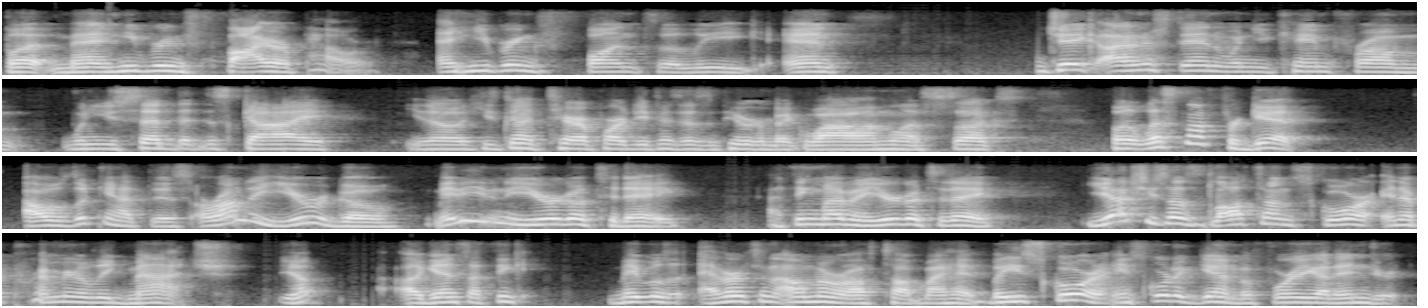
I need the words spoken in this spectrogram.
But man, he brings firepower and he brings fun to the league. And Jake, I understand when you came from when you said that this guy, you know, he's gonna tear apart defenses and people are gonna be like, "Wow, MLS sucks." But let's not forget, I was looking at this around a year ago, maybe even a year ago today. I think it might have been a year ago today. You actually saw Zlatan score in a Premier League match Yep. against, I think, maybe it was Everton. I don't remember off the top of my head. But he scored, and he scored again before he got injured.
